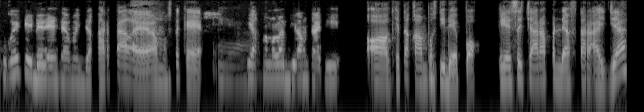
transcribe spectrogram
pokoknya kayak dari SMA Jakarta lah ya maksudnya kayak yeah. ya kalau lo bilang tadi oh, kita kampus di Depok ya secara pendaftar aja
